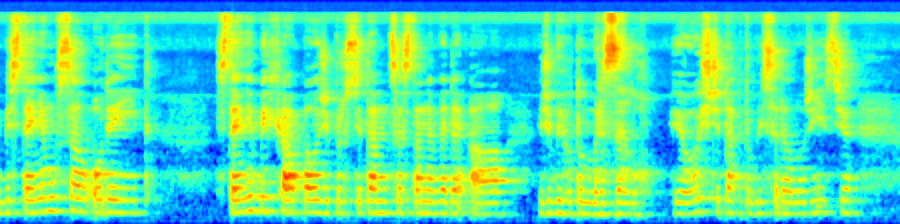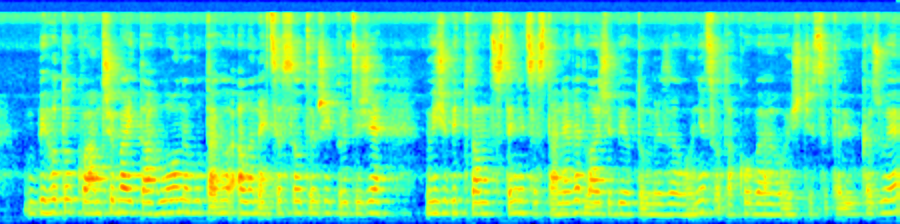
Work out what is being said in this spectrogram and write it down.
by stejně musel odejít, stejně bych chápal, že prostě tam cesta nevede a že by ho to mrzelo. Jo, ještě tak to by se dalo říct, že by ho to k vám třeba i tahlo nebo takhle, ale nechce se otevřít, protože ví, že by tam stejně cesta nevedla, že by ho to mrzelo. Něco takového ještě se tady ukazuje.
